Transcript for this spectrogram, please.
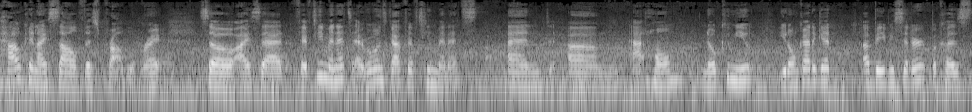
how can I solve this problem, right? So I said 15 minutes. Everyone's got 15 minutes, and um, at home, no commute. You don't got to get a babysitter because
